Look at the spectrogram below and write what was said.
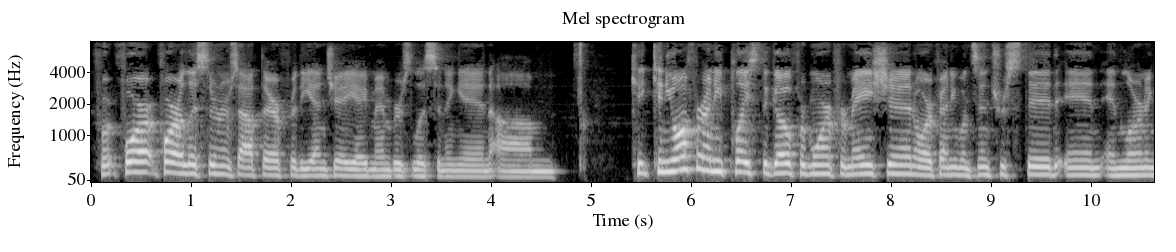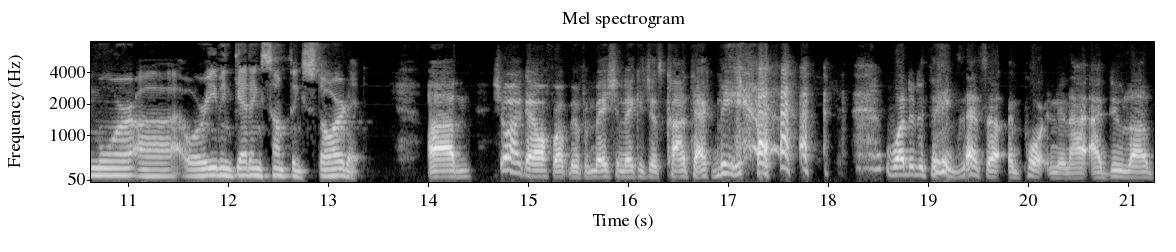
for for for our listeners out there, for the NJEA members listening in. Um, can, can you offer any place to go for more information, or if anyone's interested in in learning more, uh, or even getting something started? Um, sure, I can offer up information. They can just contact me. One of the things that's uh, important, and I, I, do love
